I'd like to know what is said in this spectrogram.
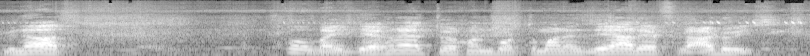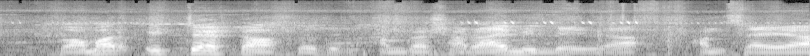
মিনাজ ভাই, দেখ না তো এখন বর্তমানে যে আরে ফ্লাড হয়েছে তো আমার ইচ্ছা একটা আসতে যে আমরা সারাই মিলে হামসায়া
